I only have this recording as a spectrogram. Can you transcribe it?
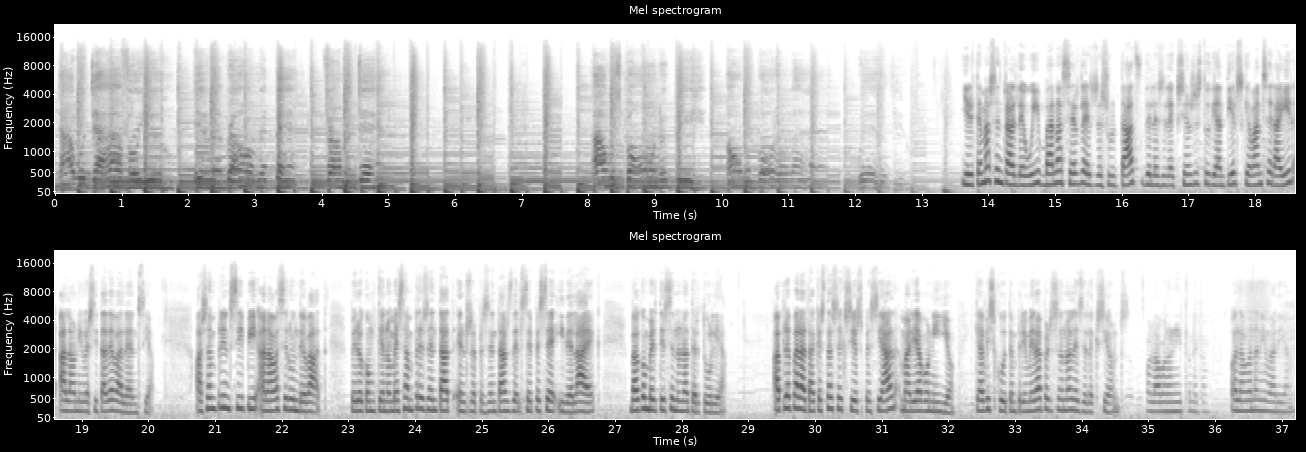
I would die for you if it brought me back from the dead. I was born to be on the borderline with. I el tema central d'avui van a ser els resultats de les eleccions estudiantils que van ser ahir a la Universitat de València. Això en principi anava a ser un debat, però com que només s'han presentat els representants del CPC i de l'AEC, va convertir-se en una tertúlia. Ha preparat aquesta secció especial Maria Bonillo, que ha viscut en primera persona les eleccions. Hola, bona nit, Aneta. Hola, bona nit, Maria.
